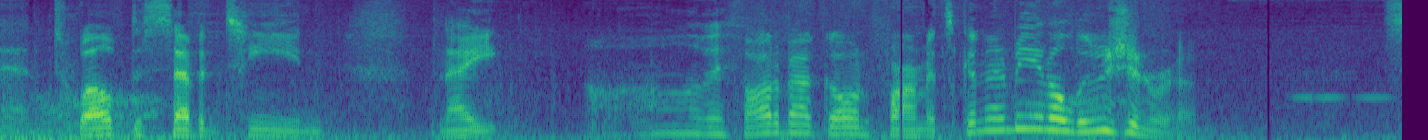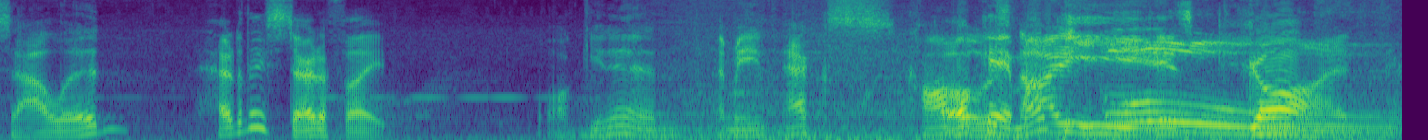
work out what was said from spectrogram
And 12 to 17. Knight. Oh, they thought about going farm. It's going to be an illusion room. Salad. How do they start a fight? Walking in. I mean, X combo Okay, is nice. Monkey Oh! is gone.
